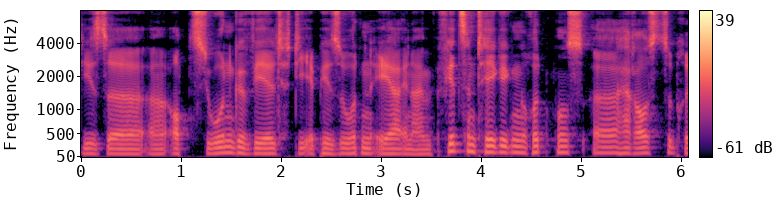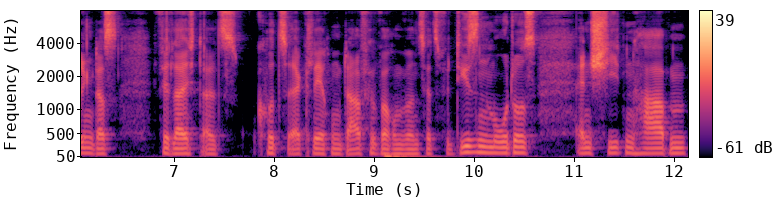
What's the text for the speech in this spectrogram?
diese äh, Option gewählt, die Episoden eher in einem 14-tägigen Rhythmus äh, herauszubringen. Das vielleicht als kurze Erklärung dafür, warum wir uns jetzt für diesen Modus entschieden haben.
